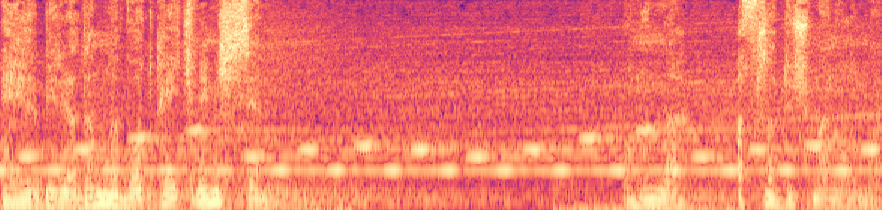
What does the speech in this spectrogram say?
eğer bir adamla vodka içmemişsen onunla asla düşman olma.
